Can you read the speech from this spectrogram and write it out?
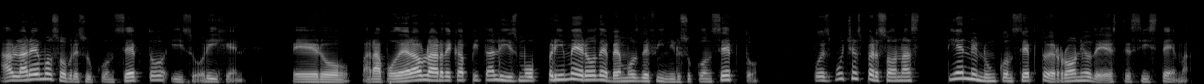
Hablaremos sobre su concepto y su origen, pero para poder hablar de capitalismo primero debemos definir su concepto, pues muchas personas tienen un concepto erróneo de este sistema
